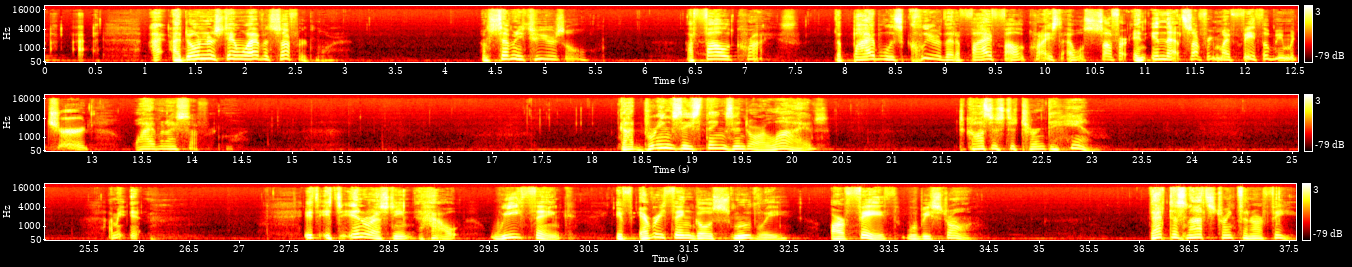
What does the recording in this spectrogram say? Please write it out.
I, I don't understand why I haven't suffered more. I'm 72 years old. I followed Christ. The Bible is clear that if I follow Christ, I will suffer. And in that suffering, my faith will be matured. Why haven't I suffered more? God brings these things into our lives to cause us to turn to Him. I mean, it, it, it's interesting how we think if everything goes smoothly, our faith will be strong. That does not strengthen our faith.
